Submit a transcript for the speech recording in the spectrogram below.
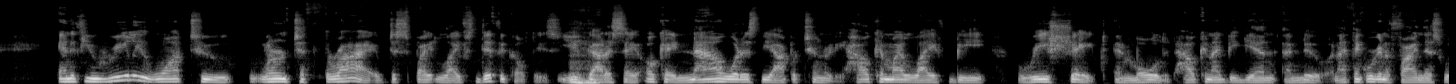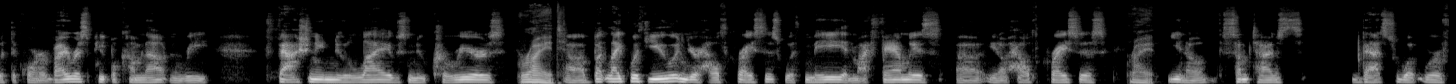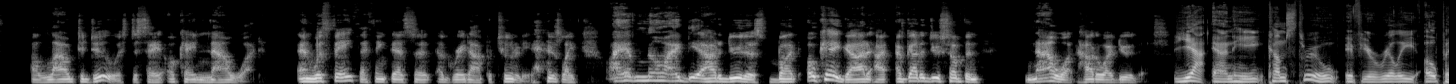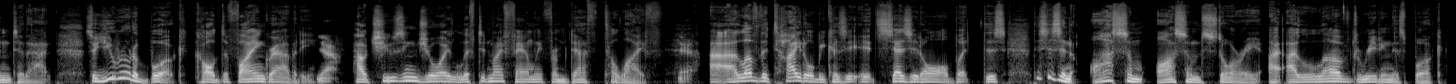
And if you really want to learn to thrive despite life's difficulties, you've Mhm. got to say, okay, now what is the opportunity? How can my life be reshaped and molded? How can I begin anew? And I think we're going to find this with the coronavirus, people coming out and refashioning new lives, new careers. Right. Uh, but like with you and your health crisis, with me and my family's, uh, you know, health crisis, Right. you know, sometimes that's what we're allowed to do is to say, okay, now what? And with faith, I think that's a, a great opportunity. it's like, I have no idea how to do this, but okay, God, I, I've got to do something. Now what? How do I do this? Yeah, and he comes through if you're really open to that. So you wrote a book called Defying Gravity. Yeah. How choosing joy lifted my family from death to life. Yeah. I love the title because it, it says it all. But this this is an awesome, awesome story. I, I loved reading this book.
